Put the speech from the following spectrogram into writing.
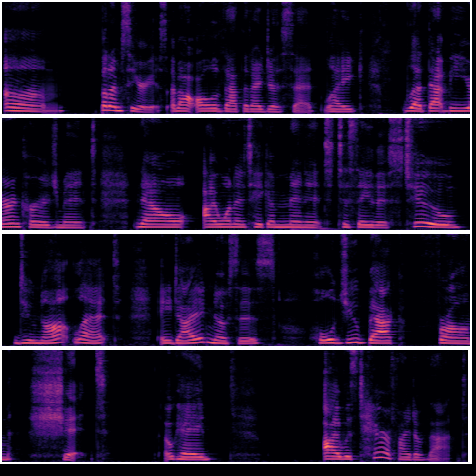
Um but I'm serious about all of that that I just said. Like, let that be your encouragement. Now, I want to take a minute to say this too. Do not let a diagnosis hold you back from shit. Okay? I was terrified of that,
